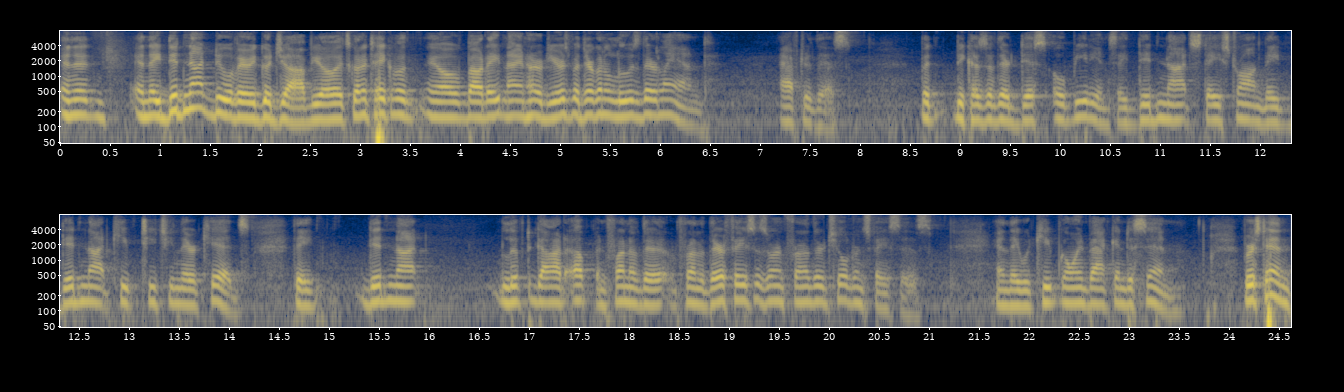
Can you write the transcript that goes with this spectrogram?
and it, and they did not do a very good job. You know, it's going to take them, you know, about eight, nine hundred years, but they're going to lose their land after this but because of their disobedience. They did not stay strong. They did not keep teaching their kids. They did not lift God up in front of their in front of their faces or in front of their children's faces. And they would keep going back into sin. Verse 10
